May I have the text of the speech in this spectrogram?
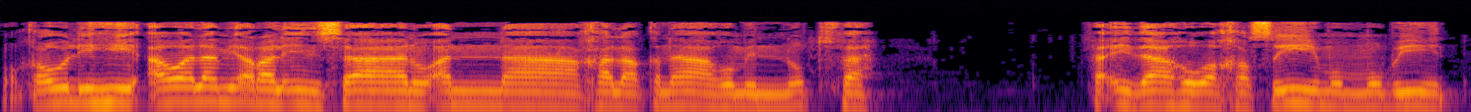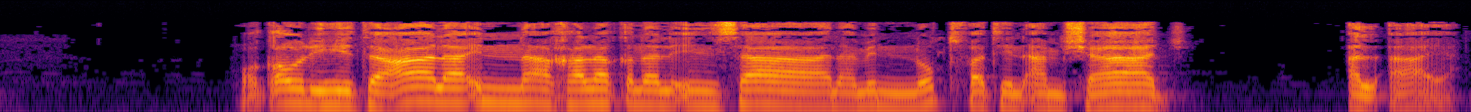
وقوله أولم يرى الإنسان أنا خلقناه من نطفة فإذا هو خصيم مبين. وقوله تعالى إنا خلقنا الإنسان من نطفة أمشاج. الآية.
